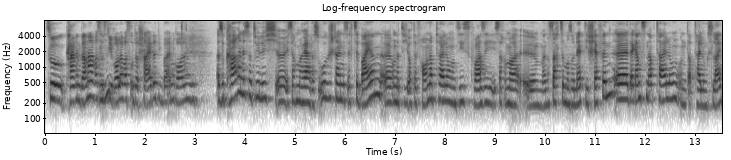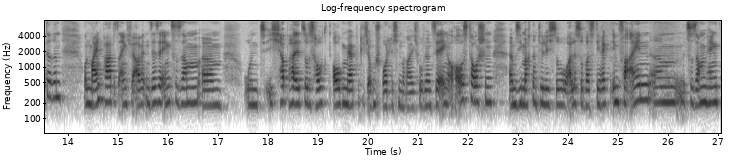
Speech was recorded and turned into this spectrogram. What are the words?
zu Karin Danner. Was mhm. ist die Rolle? Was unterscheidet die beiden Rollen? Also Karin ist natürlich, äh, ich sag mal, ja, das Urgestein des FC Bayern äh, und natürlich auch der Frauenabteilung. Und sie ist quasi, ich sag immer, äh, man sagt es immer so nett, die Chefin der ganzen Abteilung und Abteilungsleiterin. Und mein Part ist eigentlich, wir arbeiten sehr, sehr eng zusammen. Und ich habe halt so das Hauptaugenmerk wirklich auf dem sportlichen Bereich, wo wir uns sehr eng auch austauschen. Ähm, sie macht natürlich so alles, so was direkt im Verein ähm, mit zusammenhängt.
